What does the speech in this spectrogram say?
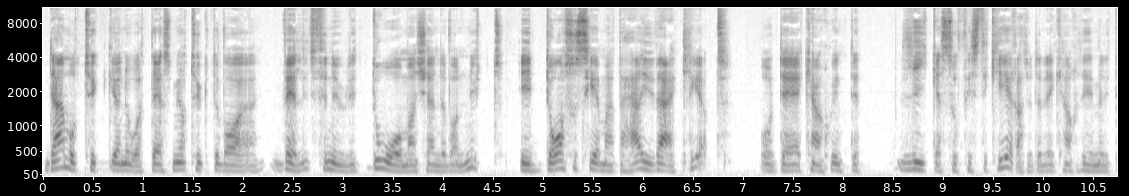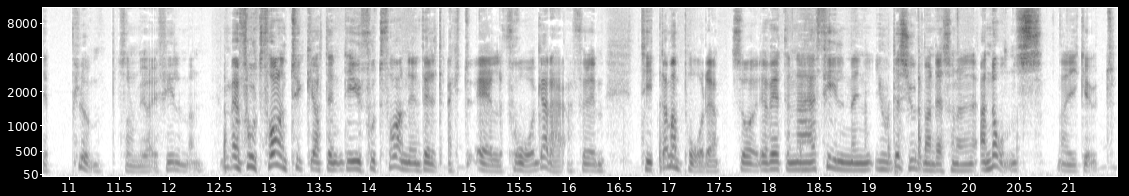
Däremot tycker jag nog att det som jag tyckte var väldigt finurligt då man kände var nytt. Idag så ser man att det här är ju verklighet. Och det är kanske inte lika sofistikerat utan det är kanske till och med lite plumpt som de gör i filmen. Men fortfarande tycker jag att den, det är ju fortfarande en väldigt aktuell fråga det här. För tittar man på det så jag vet att när den här filmen gjordes gjorde man det som en annons när den gick ut.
